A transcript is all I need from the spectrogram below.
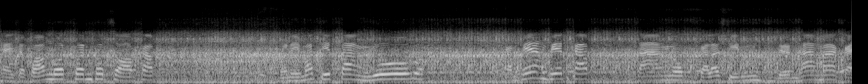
ให้เจ้าของรถเพิ่นทดสอบครับวันนี้มาติดตั้งอยู่กำแพงเพชรครับสร้างนกกาลสินเดินทางมาไกล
